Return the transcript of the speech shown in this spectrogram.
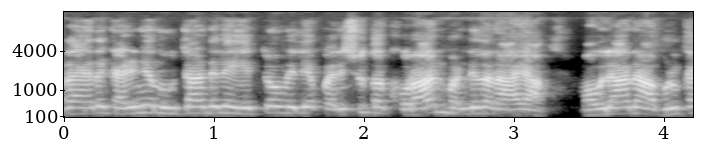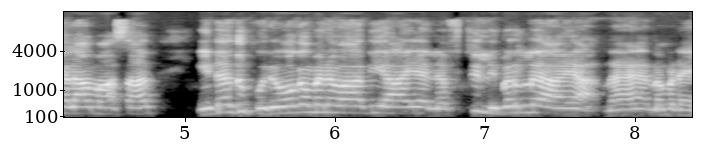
അതായത് കഴിഞ്ഞ നൂറ്റാണ്ടിലെ ഏറ്റവും വലിയ പരിശുദ്ധ ഖുറാൻ പണ്ഡിതനായ മൗലാന അബുൽ കലാം ആസാദ് ഇടത് പുരോഗമനവാദിയായ ലെഫ്റ്റ് ലിബറലായ നമ്മുടെ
